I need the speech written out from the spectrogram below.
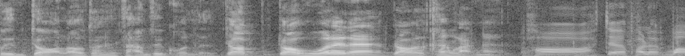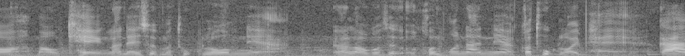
ปืนจ่อเราทั้ง 30 คนเลยจ่อจ่อหัวเลยนะจ่อข้างหลังอะพอเจอพรบเหมาเข่งแล้วในที่สุดมาถูกล้มเนี่ยแล้วเราก็รู้สึกว่าคนพวกนั้นเนี่ยก็ถูกลอยแพการ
